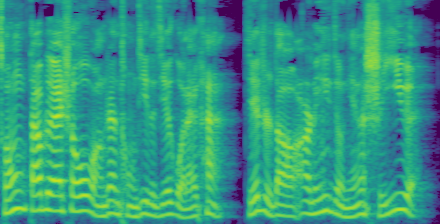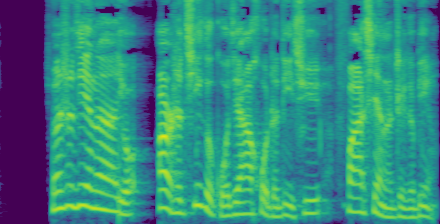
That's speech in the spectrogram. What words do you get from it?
从 WHO 网站统计的结果来看，截止到二零一九年的十一月，全世界呢有。二十七个国家或者地区发现了这个病，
